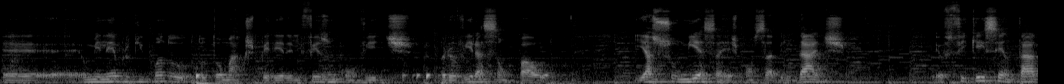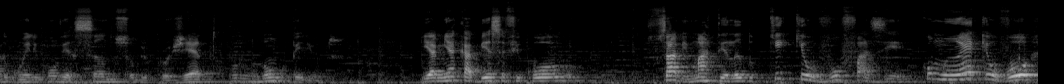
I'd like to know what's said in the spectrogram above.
é, eu me lembro que quando o doutor Marcos Pereira ele fez um convite para eu vir a São Paulo e assumir essa responsabilidade, eu fiquei sentado com ele conversando sobre o projeto por um longo período. E a minha cabeça ficou, sabe, martelando o que, que eu vou fazer, como é que eu vou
